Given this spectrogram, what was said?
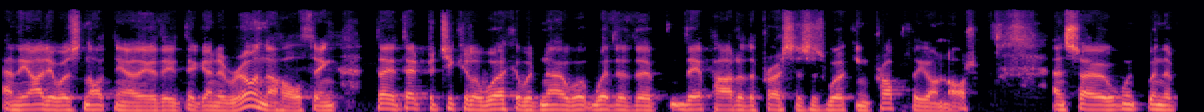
And the idea was not, you know, they, are going to ruin the whole thing. They, that particular worker would know whether the, their part of the process is working properly or not. And so when the,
